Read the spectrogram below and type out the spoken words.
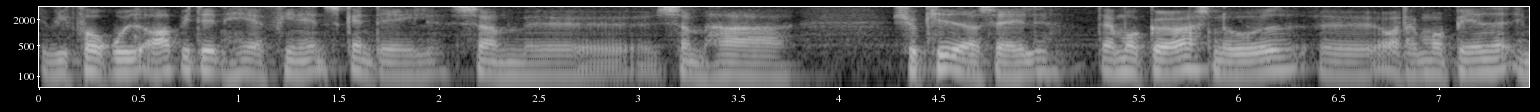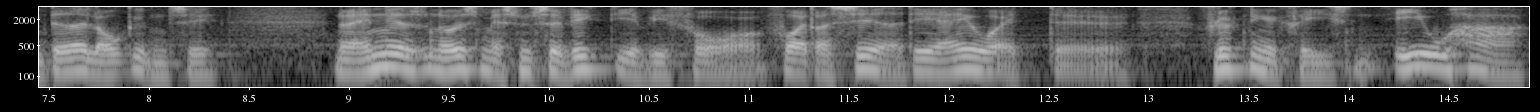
vi får ryddet op i den her finansskandale, som, øh, som har chokeret os alle. Der må gøres noget, øh, og der må bedre, en bedre lovgivning til. Noget andet, noget som jeg synes er vigtigt, at vi får, får adresseret, det er jo, at øh, flygtningekrisen, EU har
